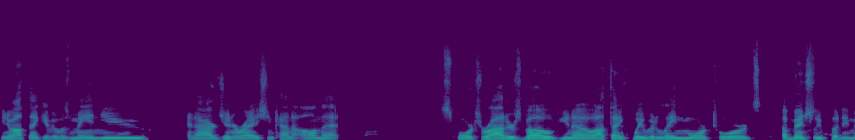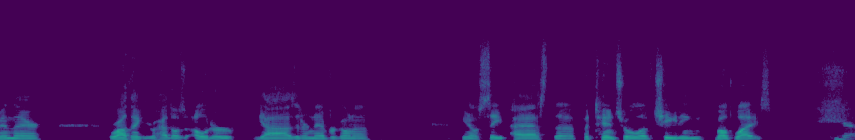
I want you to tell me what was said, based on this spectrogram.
you know, I think if it was me and you and our generation kind of on that sports writers vote, you know, I think we would lean more towards eventually putting him in there. Where I think you'll have those older guys that are never going to, you know, see past the potential of cheating both ways. Yeah.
